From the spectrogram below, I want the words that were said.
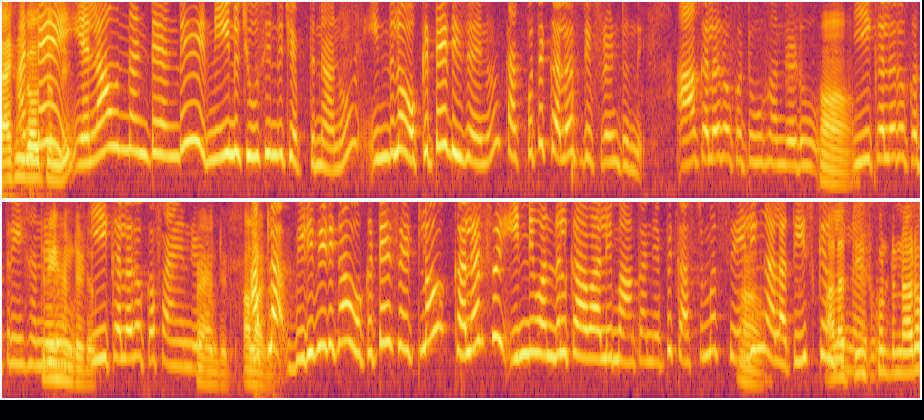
packing అవుతుంది. ఎలా ఉందంటే అండి నేను చూసింది చెప్తున్నాను. ఇందులో ఒకటే డిజైన్ కాకపోతే కలర్స్ డిఫరెంట్ ఉంది. ఆ కలర్ ఒక టూ హండ్రెడ్. ఈ కలర్ ఒక త్రీ హండ్రెడ్ 300. ఈ కలర్ ఒక ఫైవ్ హండ్రెడ్. 500, అలాగా. అట్లా విడివిడిగా ఒకటే సెట్లో కలర్స్ ఇన్ని వందలు కావాలి మాకు అని చెప్పి కస్టమర్ సేలింగ్ అలా అలా తీసుకెళ్తున్నారు తీసుకుంటున్నారు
